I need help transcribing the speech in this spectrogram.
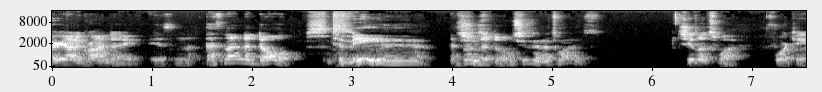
Ariana Grande is not, that's not an adult. To me, yeah, yeah, yeah. That's she's, not an adult. She's in her twenties. She looks what, 14?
